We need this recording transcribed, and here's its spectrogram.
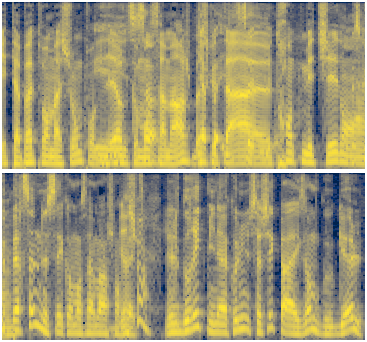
Et t'as pas de formation pour te Et dire comment ça. ça, marche parce que t'as euh, 30 métiers dans. Parce que personne ne sait comment ça marche en Bien fait. sûr. L'algorithme, il est inconnu. Sachez que par exemple, Google,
